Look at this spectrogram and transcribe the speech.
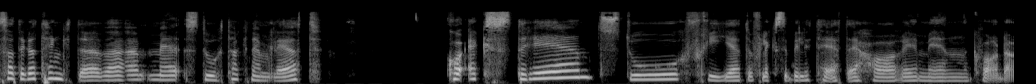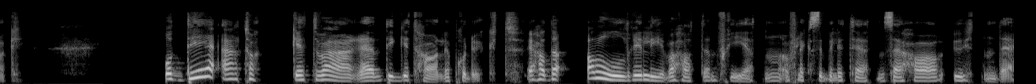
satt jeg og tenkte over med stor takknemlighet hvor ekstremt stor frihet og fleksibilitet jeg har i min hverdag. Og det er takket være digitale produkt. Jeg hadde aldri i livet hatt den friheten og fleksibiliteten som jeg har uten det.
